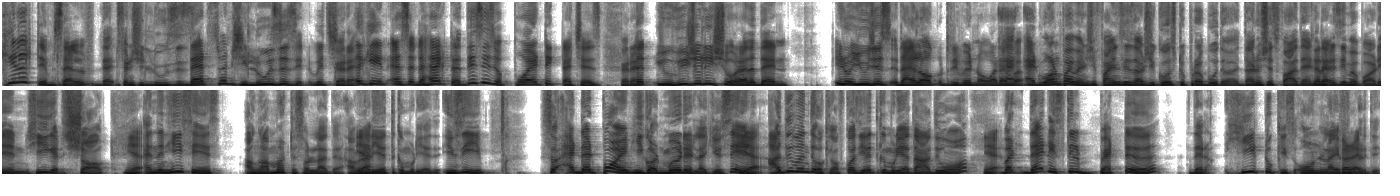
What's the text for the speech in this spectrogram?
killed himself, That's when she loses. it. that's when she loses it. Which Correct. again, as a director, this is your poetic touches Correct. that you visually show rather than you know you just dialogue driven or whatever. At, at one point, when she finds this out, she goes to Prabhu, the Dhanush's father, and Correct. tells him about it, and he gets shocked. Yeah. And then he says, அவங்க அம்மாட்ட சொல்லாத அவனால ஏத்துக்க முடியாது you see so at that point he got murdered like you said Yeah. அது வந்து okay of course ஏத்துக்க முடியாதான் அதுவும் Yeah. but that is still better than he took his own life Correct. ன்றது.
